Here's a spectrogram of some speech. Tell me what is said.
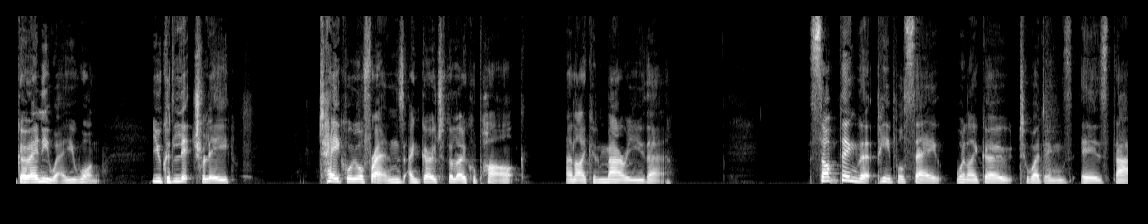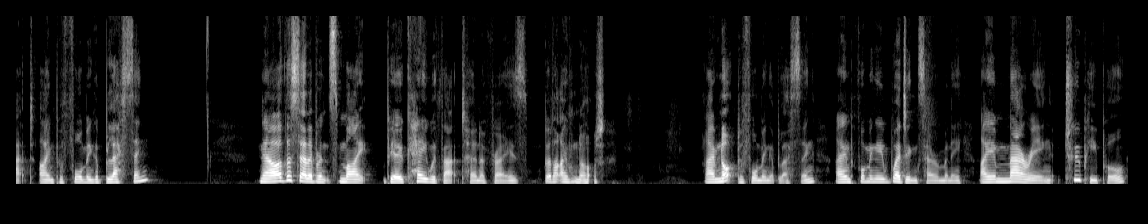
go anywhere you want. You could literally take all your friends and go to the local park and I can marry you there. something that people say when I go to weddings is that I'm performing a blessing. Now, other celebrants might be okay with that turn of phrase, but I'm not. I'm not performing a blessing. I am performing a wedding ceremony. I am marrying two people,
